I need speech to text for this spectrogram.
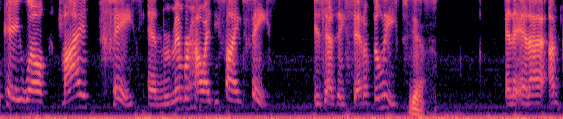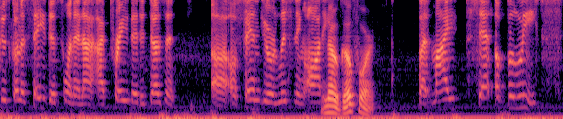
okay, well, my faith, and remember how I defined faith, is as a set of beliefs Yes. and and I, I'm just going to say this one, and I, I pray that it doesn't uh, offend your listening audience. No, go for it. But my set of beliefs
